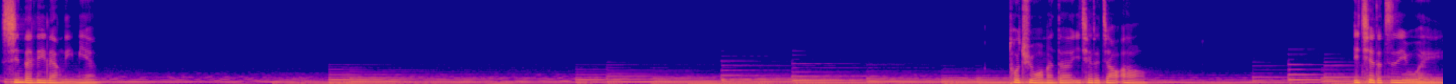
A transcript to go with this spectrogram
新的力量里面。脱去我们的一切的骄傲，一切的自以为，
